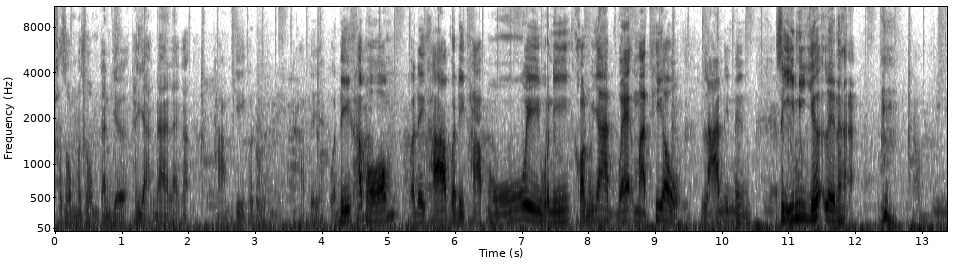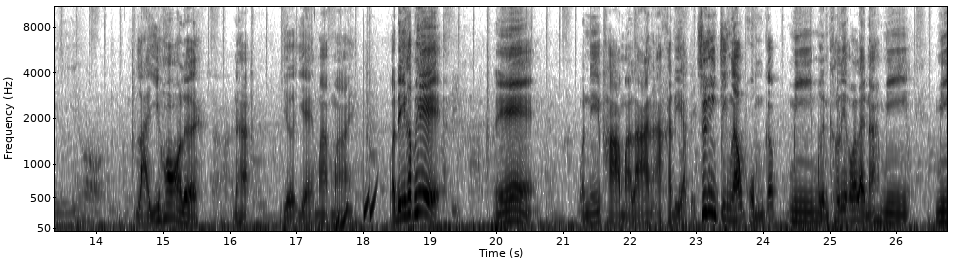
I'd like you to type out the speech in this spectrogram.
ผสมผสมกันเยอะถ้าอยากได้อะไรก็ถามพี่เขาดู นะครับเดี๋ยวสวัสดีครับผมสวัสดีครับสวัสดีครับโอ้ยวันนี้ขออนุญาตแวะมาเที่ยวร้านนิดนึงสีมีเยอะเลยนะฮะครับมียี่ห้อหลายยี่ห้อเลยนะฮะเยอะแยะมากมายสวัสดีครับพี่นี่วันนี้พามาร้านอาคาเดีย ซึ่งจริง ๆ แล้วผมก็มีเหมือนเขาเรียกว่าอะไรนะ มีมี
